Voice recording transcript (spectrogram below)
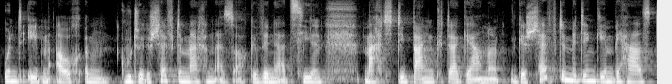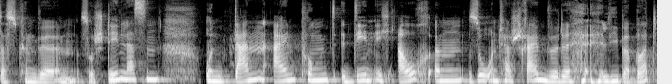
und eben auch ähm, gute Geschäfte machen, also auch Gewinne erzielen, macht die Bank da gerne Geschäfte mit den GmbHs. Das können wir ähm, so stehen lassen. Und dann ein Punkt, den ich auch ähm, so unterschreiben würde, lieber Bot,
